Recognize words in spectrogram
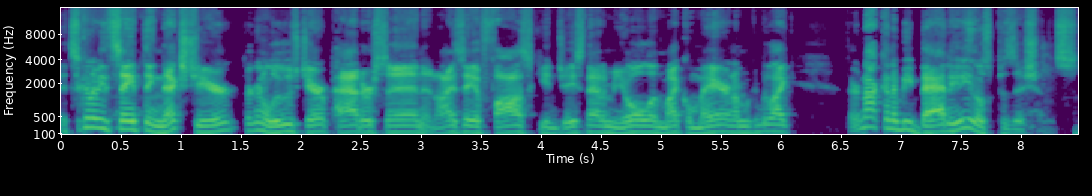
it's going to be the same thing next year. They're going to lose Jarrett Patterson and Isaiah Foskey and Jayson Ademilola and Michael Mayer, and I'm going to be like, they're not going to be bad at any of those positions.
